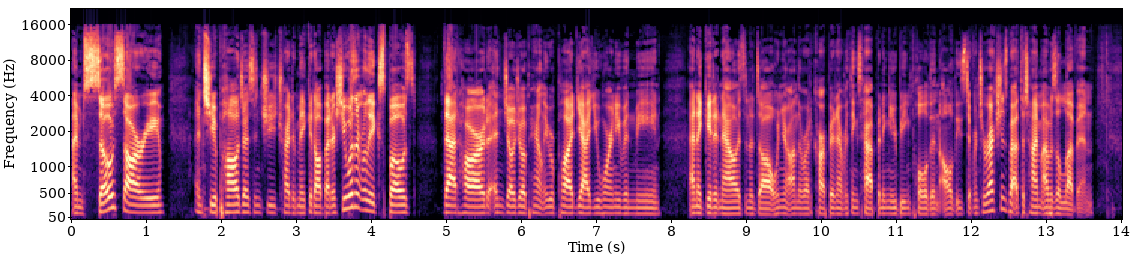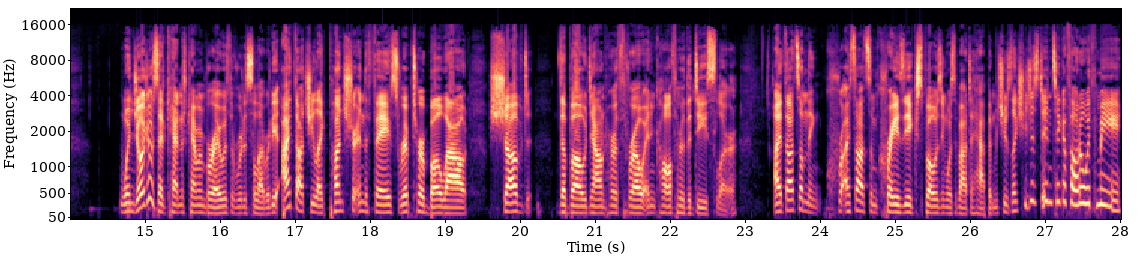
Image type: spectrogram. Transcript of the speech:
I'm so sorry." And she apologized and she tried to make it all better. She wasn't really exposed that hard, and Jojo apparently replied, "Yeah, you weren't even mean." And I get it now as an adult when you're on the red carpet and everything's happening, you're being pulled in all these different directions. But at the time, I was 11 when JoJo said Candace Cameron Bure was the rudest celebrity, I thought she like punched her in the face, ripped her bow out, shoved the bow down her throat, and called her the D slur. I thought something, cr- I thought some crazy exposing was about to happen, but she was like, she just didn't take a photo with me.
